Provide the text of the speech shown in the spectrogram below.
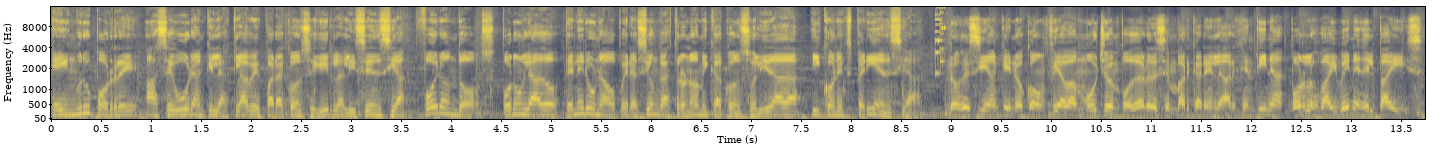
En Grupo RE aseguran que las claves para conseguir la licencia fueron dos. Por un lado, tener una operación gastronómica consolidada y con experiencia. Nos decían que no confiaban mucho en poder desembarcar en la Argentina por los vaivenes del país.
